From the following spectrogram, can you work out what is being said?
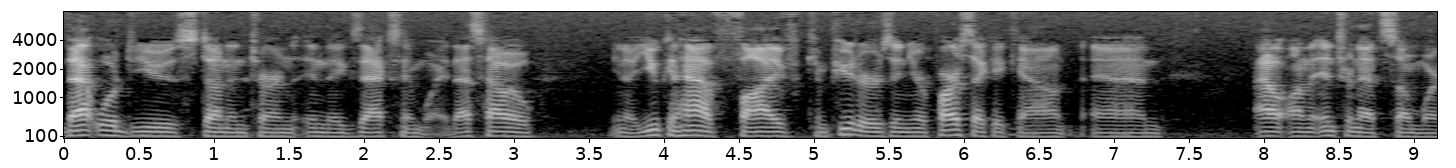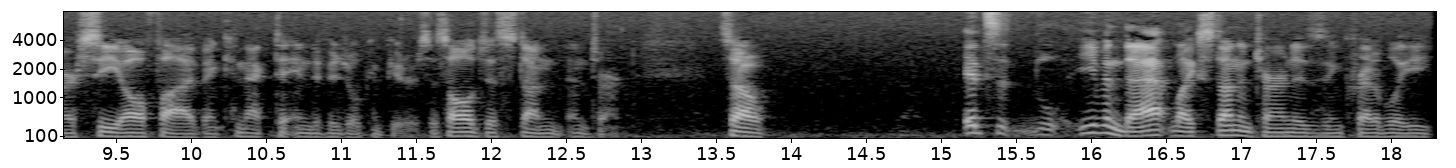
That would use stun and turn in the exact same way. That's how you know you can have five computers in your Parsec account and out on the internet somewhere see all five and connect to individual computers. It's all just stun and turn. So it's even that like stun and turn is incredibly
